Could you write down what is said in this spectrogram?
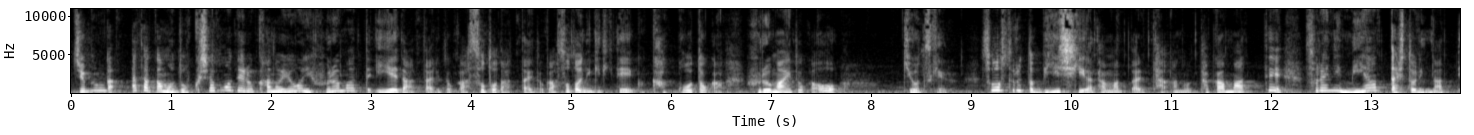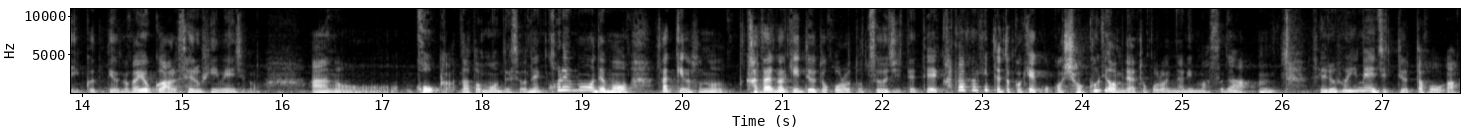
自分があたかも読者モデルかのように振る舞って家だったりとか外だったりとか外に着ていく格好とか振る舞いとかを気をつける。そうすると美意識がたまったりあの高まってそれに見合った人になっていくっていうのがよくあるセルフイメージのあの効果だと思うんですよね。これもでもさっきのその肩書きというところと通じてて肩書きってとこ結構こう職業みたいなところになりますが、うん、セルフイメージって言った方が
